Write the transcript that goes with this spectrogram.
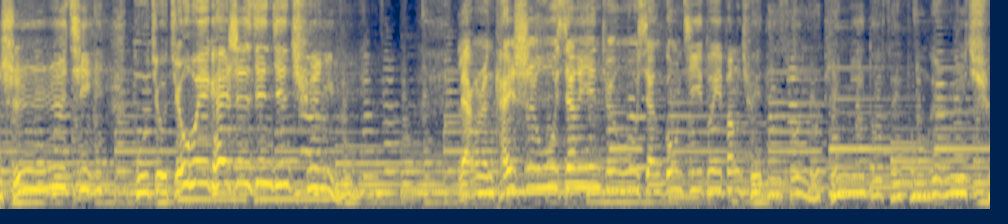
事情不久就会开始渐渐痊愈，两人开始互相厌倦，互相攻击对方，确定所有甜蜜都随风而去，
